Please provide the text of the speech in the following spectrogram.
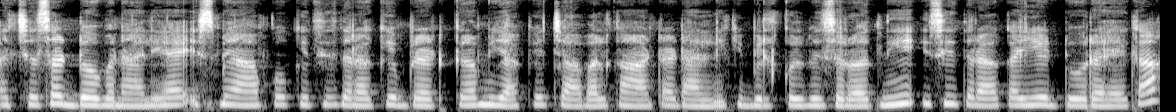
अच्छे सा डो बना लिया है। इसमें आपको किसी तरह के ब्रेड क्रम या फिर चावल का आटा डालने की बिल्कुल भी ज़रूरत नहीं है। इसी तरह का ये डो रहेगा।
